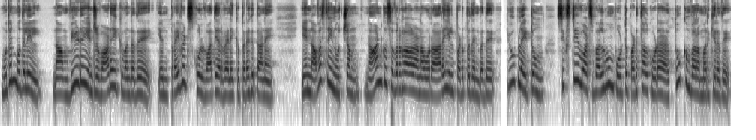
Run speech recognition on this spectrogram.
முதன் முதலில் நாம் வீடு என்று வாடகைக்கு வந்தது என் பிரைவேட் ஸ்கூல் வாத்தியார் வேலைக்கு பிறகுதானே. என் அவஸ்தையின் உச்சம் நான்கு சுவர்களான ஒரு அறையில் படுப்பதென்பது டியூப்லைட்டும் சிக்ஸ்டி வாட்ஸ் பல்பும் போட்டு படுத்தால் கூட தூக்கம் வர மறுக்கிறது.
